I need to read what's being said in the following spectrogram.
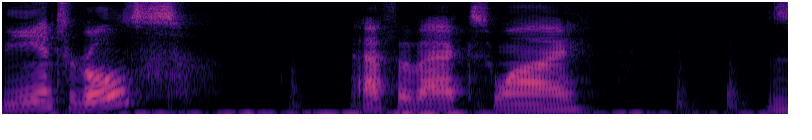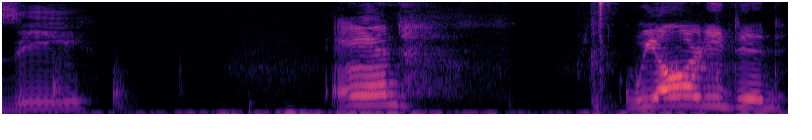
the integrals f of x, y, z. And we already did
